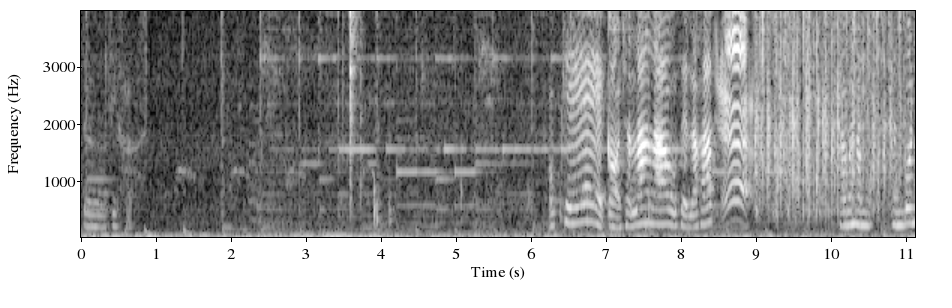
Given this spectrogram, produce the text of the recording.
เจอสิครับโอเค กล่องชั้นล่างเราเสร็จแล้วครับ Yeah! เรามาทำชั้นบน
